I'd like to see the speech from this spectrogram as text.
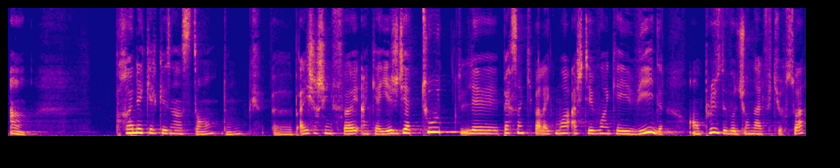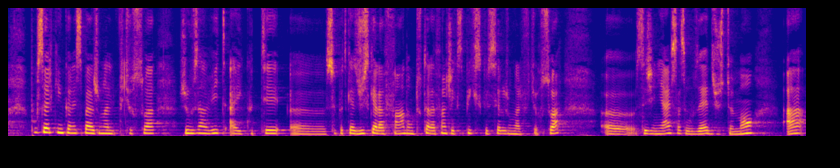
un, Prenez quelques instants, donc, euh, allez chercher une feuille, un cahier. Je dis à toutes les personnes qui parlent avec moi, achetez-vous un cahier vide en plus de votre journal Futur Soi. Pour celles qui ne connaissent pas le journal Futur Soi, je vous invite à écouter euh, ce podcast jusqu'à la fin. Donc, tout à la fin, j'explique ce que c'est le journal Futur Soi. Euh, c'est génial, ça, ça vous aide justement à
